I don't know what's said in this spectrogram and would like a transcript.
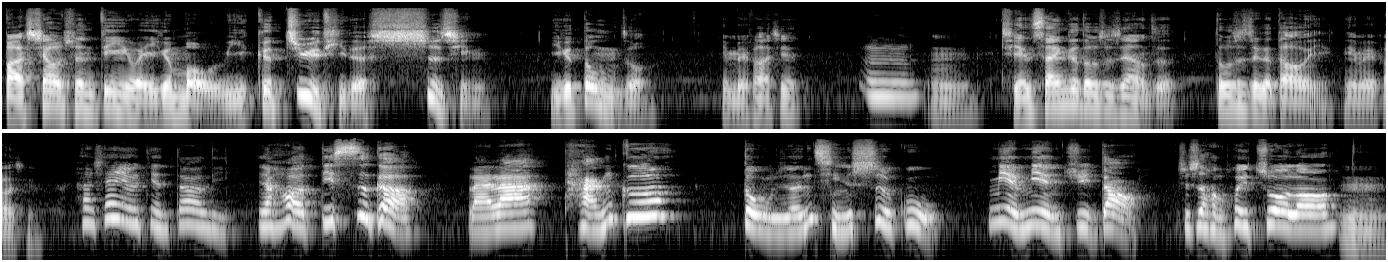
把孝顺定义为一个某一个具体的事情，一个动作，你没发现？嗯，嗯，前三个都是这样子，都是这个道理，你有没发现？好像有点道理。然后第四个来啦，堂哥懂人情世故，面面俱到，就是很会做咯。嗯，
